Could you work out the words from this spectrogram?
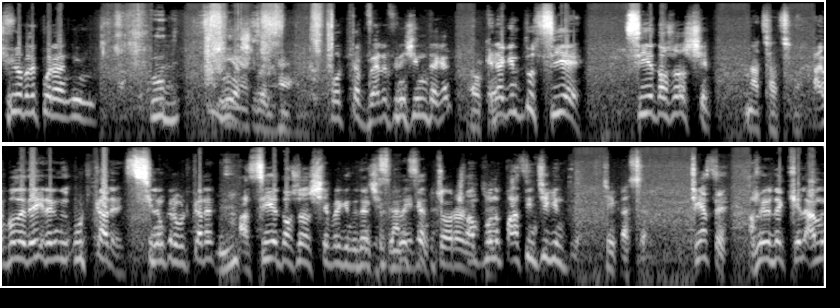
স্পেশাল ব্যাট করে নিয়ে নিয়ে আসি। ভাই হ্যাঁ। প্রত্যেকটা ব্যাটের ফিনিশিং দেখেন. এটা কিন্তু সিএ সিএ দশ হাজার শেপ আচ্ছা আচ্ছা। আমি বলে দিই এটা কিন্তু উডকারে শ্রীলঙ্কার উডকারে আর সিএ দশ হাজার শেপের কিন্তু সম্পূর্ণ পাঁচ ইঞ্চি কিন্তু। ঠিক আছে। ঠিক আছে? আসলে এটা খেলে আমি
